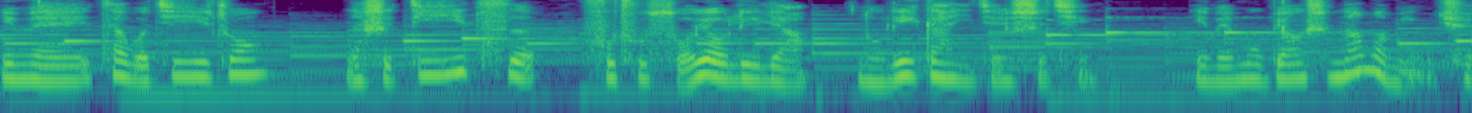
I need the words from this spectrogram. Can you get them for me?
因为在我记忆中，那是第一次付出所有力量，努力干一件事情，因为目标是那么明确。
